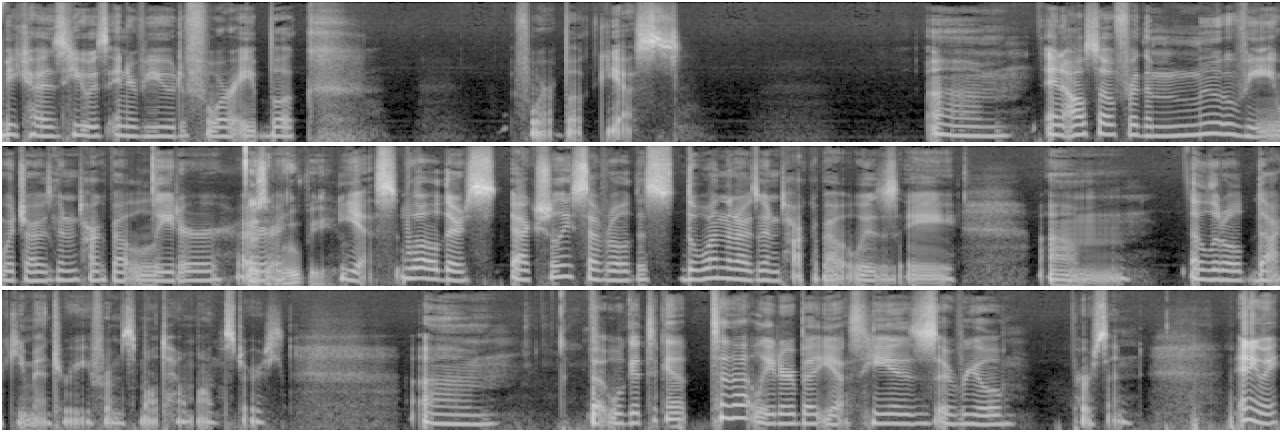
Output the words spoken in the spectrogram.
because he was interviewed for a book for a book, yes. Um and also for the movie, which I was going to talk about later. there's a movie. Yes. Well, there's actually several. This the one that I was going to talk about was a um a little documentary from Small Town Monsters. Um but we'll get to get to that later, but yes, he is a real person. Anyway,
